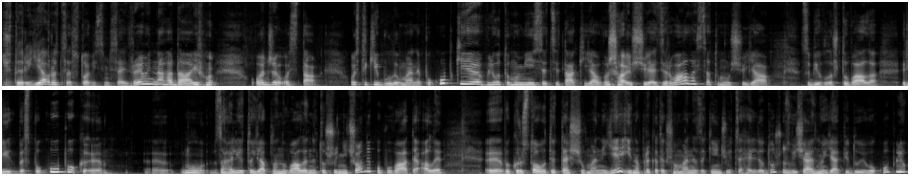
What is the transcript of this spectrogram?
4 євро це 180 гривень, нагадаю. Отже, ось так. Ось такі були в мене покупки в лютому місяці. Так, я вважаю, що я зірвалася, тому що я собі влаштувала рік без покупок. Е, е, ну, Взагалі-то я планувала не то, що нічого не купувати, але е, використовувати те, що в мене є. І, наприклад, якщо в мене закінчується гель для душу, звичайно, я піду його куплю.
